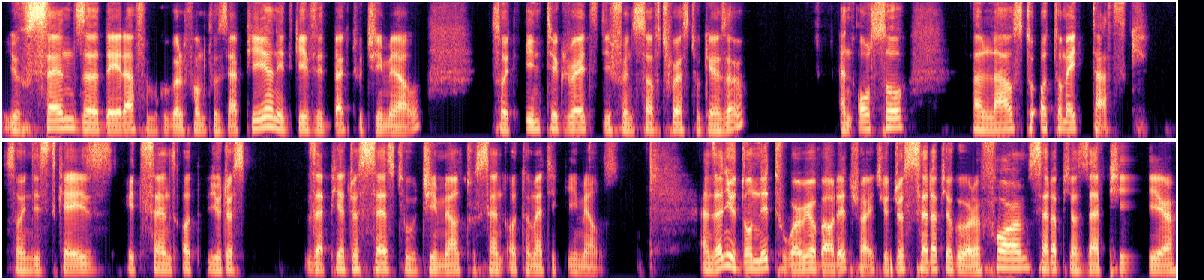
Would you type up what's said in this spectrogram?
you send the data from google form to zapier and it gives it back to gmail So it integrates different softwares together and also allows to automate tasks. So in this case, it sends, you just, Zapier just says to Gmail to send automatic emails. And then you don't need to worry about it, right? You just set up your Google form, set up your Zapier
